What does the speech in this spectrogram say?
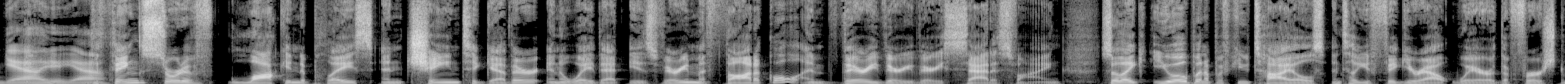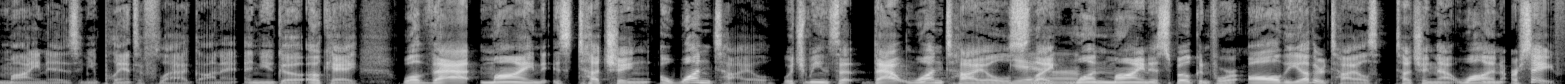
yeah, yeah, yeah, the things sort of lock into place and chain together in a way that is very methodical and very, very, very satisfying. So, like, you open up a few tiles until you figure out where the first mine is, and you plant a flag on it, and you go, okay, well, that mine is touching a one tile, which means that that one tile's Yeah. like one mine is spoken for. All the other tiles touching that one are safe.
